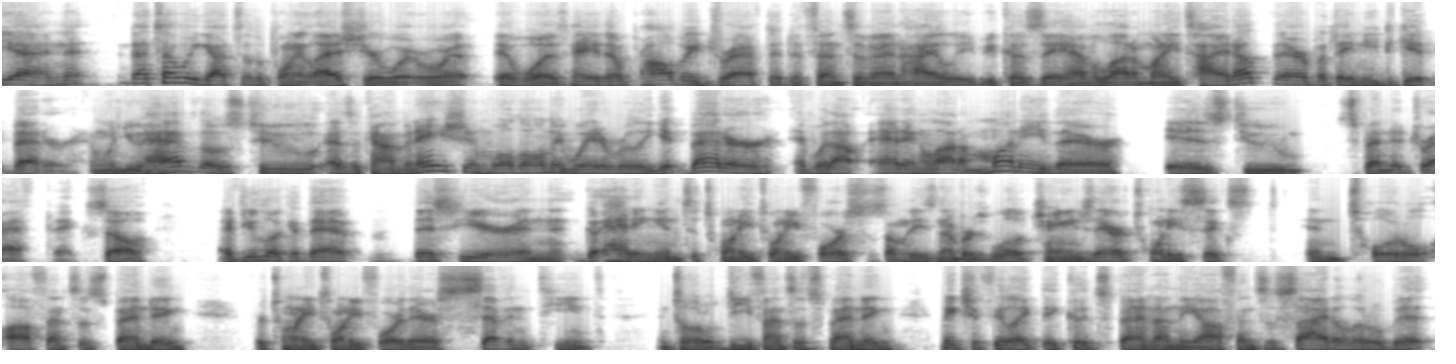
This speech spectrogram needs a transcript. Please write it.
Yeah, and that's how we got to the point last year where, where, it was, hey, they'll probably draft a defensive end highly because they have a lot of money tied up there, but they need to get better. And when you mm-hmm. have those two as a combination, well, the only way to really get better and without adding a lot of money there is to spend a draft pick. So if you look at that this year and heading into 2024, so some of these numbers will change. They are 26th in total offensive spending for 2024. They are 17th in total defensive spending. Makes you feel like they could spend on the offensive side a little bit.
